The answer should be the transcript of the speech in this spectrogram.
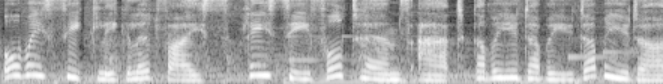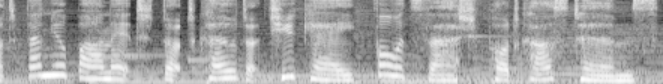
Always seek legal advice. Please see full terms at www.danielbarnett.co.uk forward slash podcast terms.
